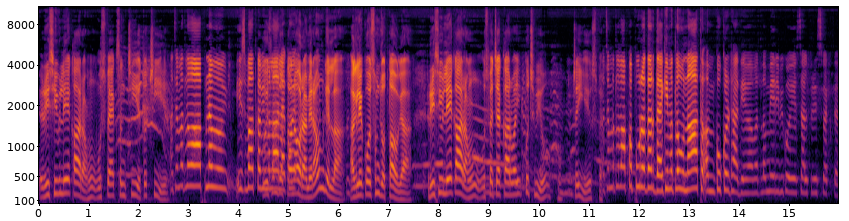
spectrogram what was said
रिसीव लेकर आ रहा हूँ। उस पे एक्शन चाहिए तो चाहिए। अच्छा मतलब आपने इस बात का भी कोई मलाल है ना हो रहा मेरा उनके ला अगले को समझौता हो गया। रिसीव लेकर आ रहा हूँ। उस पर चेक कार्रवाई कुछ भी हो। चाहिए उस पर अच्छा मतलब आपका पूरा दर्द है कि मतलब नाथ कुकर उठा दिया मतलब मेरी भी कोई सेल्फ रिस्पेक्ट है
